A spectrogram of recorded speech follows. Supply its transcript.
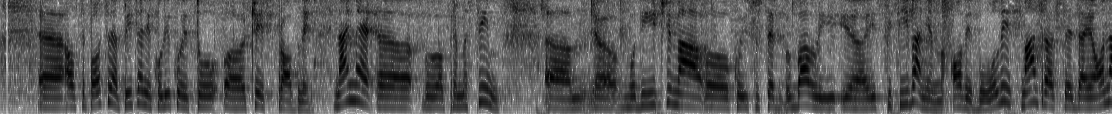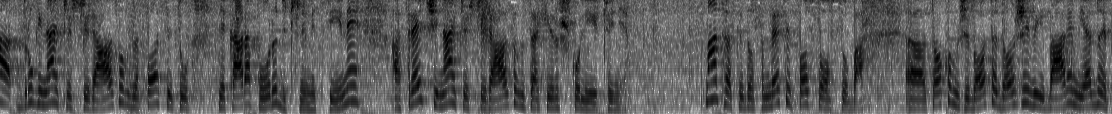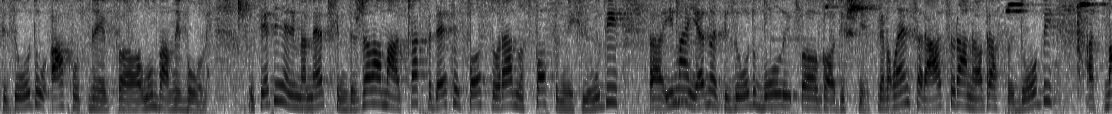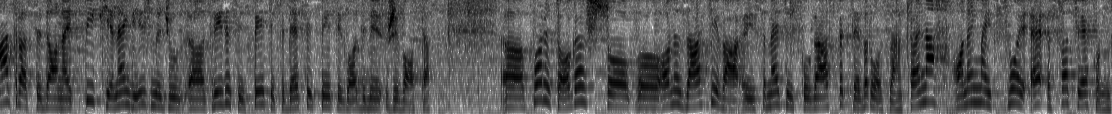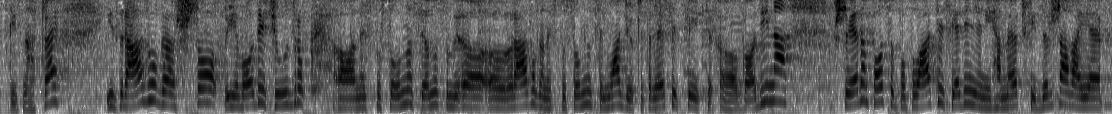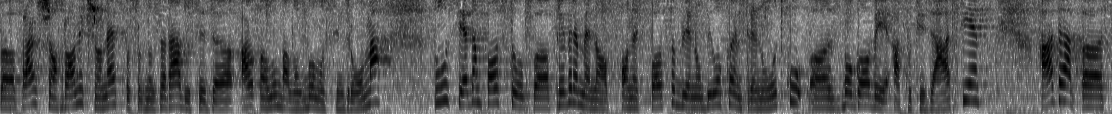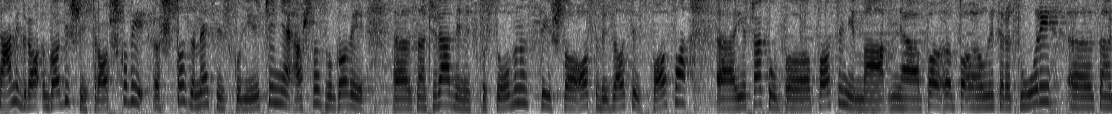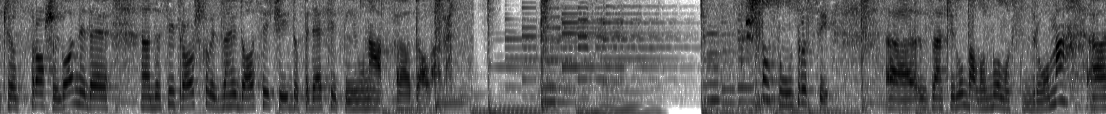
ali se postavlja pitanje koliko je to čest problem. Naime, prema svim vodičima koji su se bavili ispitivanjem ove boli, smatra se da je ona drugi najčešći razlog za posjetu ljekara porodične medicine, a treći najčešći razlog za hiruško liječenje. Smatra se da 80% osoba tokom života doživi barem jednu epizodu akutne lumbalne boli. U Sjedinjenim američkim državama čak 50% radno sposobnih ljudi ima jednu epizodu boli godišnje. Prevalenca raste u ranoj odrasloj dobi, a smatra se da onaj pik je negdje između 35. i 55. godine života. Pored toga što ona zahtjeva i sa medicinskog aspekta je vrlo značajna, ona ima i svoj e, socioekonomski značaj iz razloga što je vodeći uzrok nesposobnosti, odnosno razloga nesposobnosti mlađe od 45 godina, što jedan posto populacije Sjedinjenih američkih država je praktično hronično nesposobno za rad usred lumbalnog bolnog sindroma, plus 1% privremeno onesposobljeno u bilo kojem trenutku zbog ove akutizacije, a da sami godišnji troškovi što za medicinsko liječenje, a što zbog ove znači radne nesposobnosti što osobe izostaju s posla je čak u posljednjim literaturi znači od prošle godine da, je, da se ti troškovi znaju doseći i do 50 milijuna dolara. Su uzroci znači lumbalnog bolnog sindroma.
